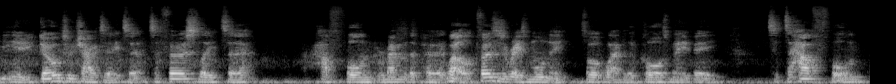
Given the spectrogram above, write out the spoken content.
You, know, you go to a charity day to, to firstly to have fun, remember the per. Well, first is to raise money for whatever the cause may be, to, to have fun,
